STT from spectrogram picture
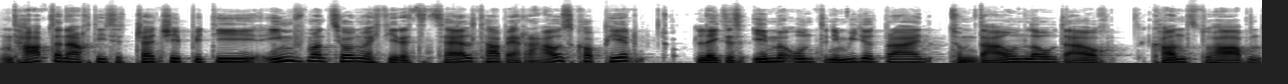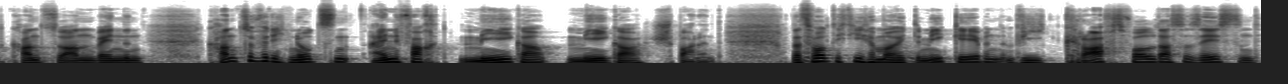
und habe dann auch diese ChatGPT-Informationen, was ich dir jetzt erzählt habe, rauskopiert, lege das immer unten im Video rein, zum Download auch Kannst du haben, kannst du anwenden, kannst du für dich nutzen. Einfach mega, mega spannend. Und das wollte ich dir mal heute mitgeben, wie kraftvoll das ist. Und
